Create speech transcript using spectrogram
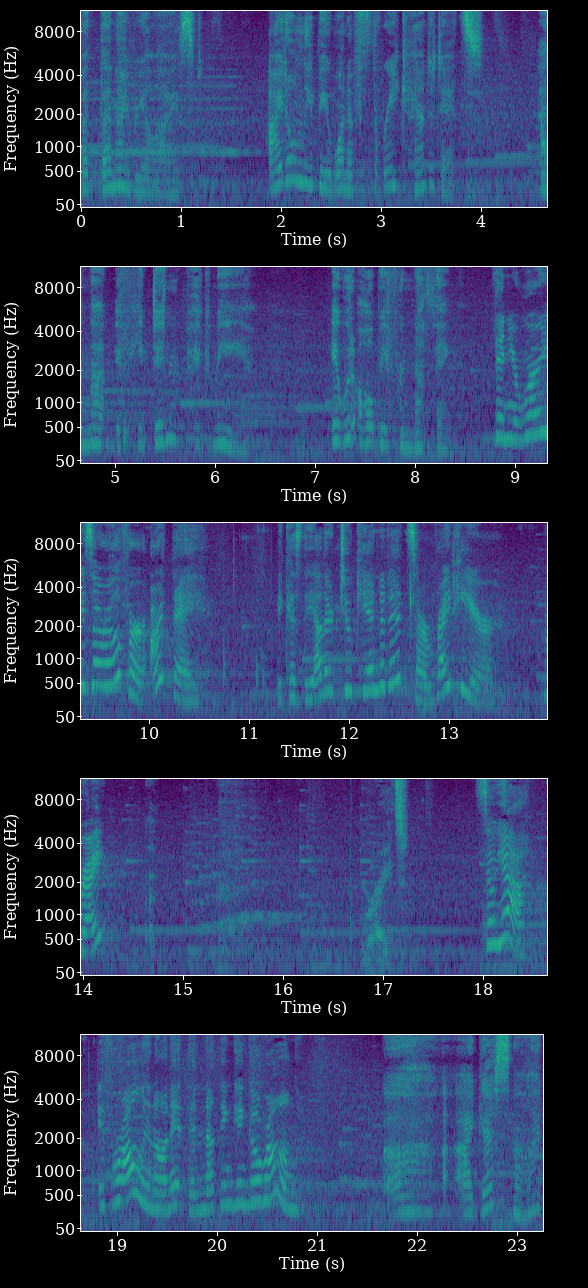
but then I realized I'd only be one of three candidates, and that if he didn't pick me, it would all be for nothing. Then your worries are over, aren't they? Because the other two candidates are right here, right? Right. So yeah, if we're all in on it, then nothing can go wrong. Uh, I guess not.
